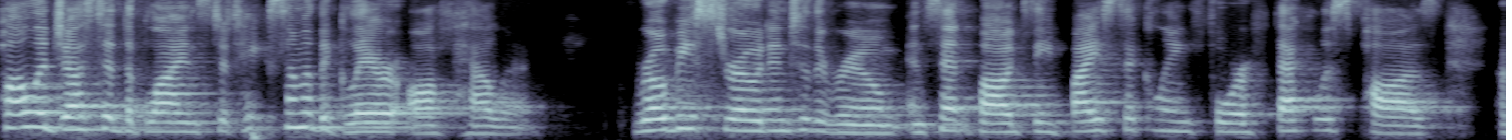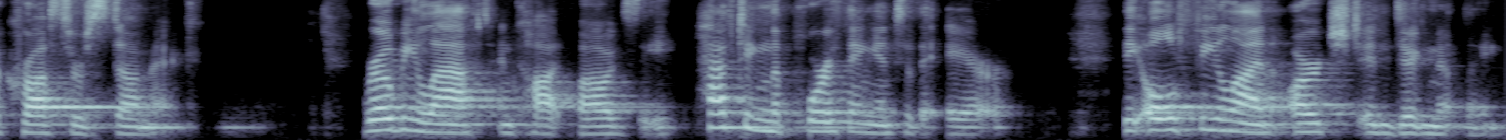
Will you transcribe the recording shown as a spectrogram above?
Paul adjusted the blinds to take some of the glare off Helen. Roby strode into the room and sent Bogsy bicycling four feckless paws across her stomach. Roby laughed and caught Bogsy, hefting the poor thing into the air. The old feline arched indignantly.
